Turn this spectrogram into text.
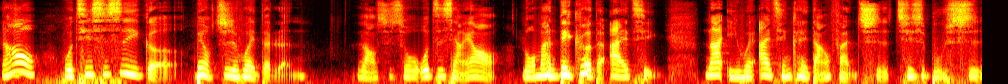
然后我其实是一个没有智慧的人，老实说，我只想要罗曼蒂克的爱情。那以为爱情可以当饭吃，其实不是，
